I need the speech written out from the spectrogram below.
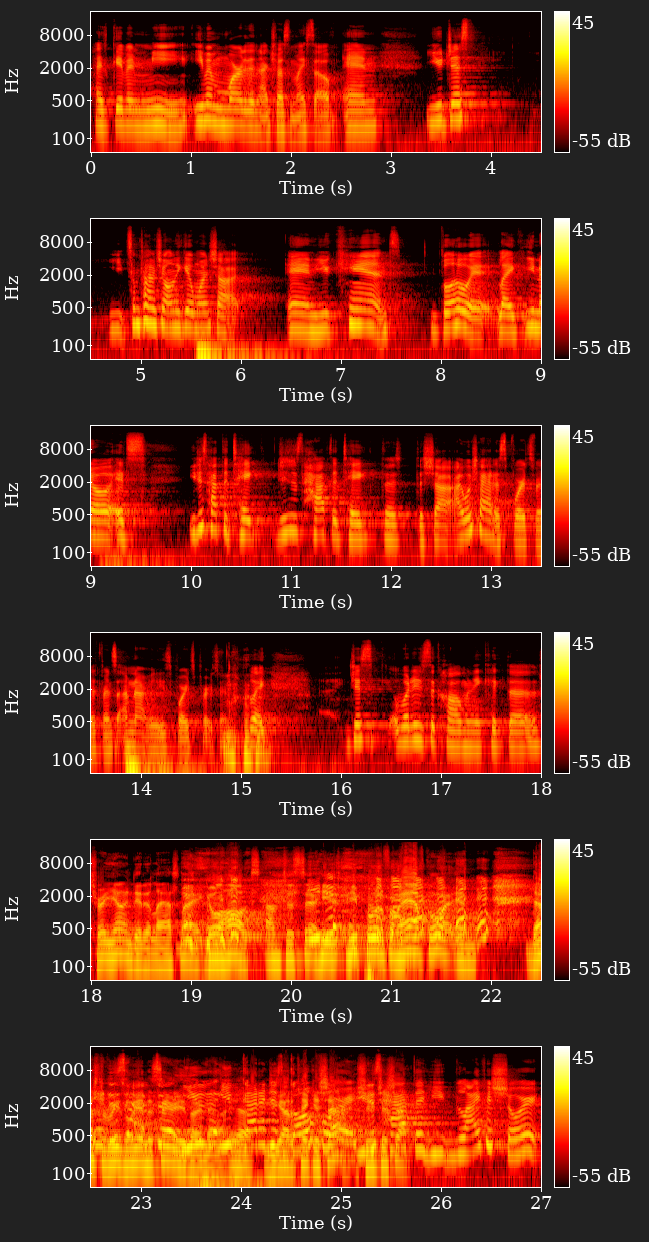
has given me, even more than I trust myself. And you just, you, sometimes you only get one shot, and you can't blow it. Like you know, it's you just have to take you just have to take the the shot. I wish I had a sports reference. I'm not really a sports person. like just what is it called when they kick the Trae Young did it last night. Go Hawks! I'm just saying he, just- he pulled it from half court, and that's the reason we're in the to- series you, right now. You Yeah. gotta just gotta go for shot. it. You just have shot. to. You, life is short,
